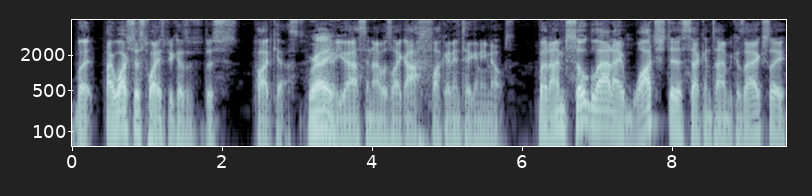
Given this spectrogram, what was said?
but I watched this twice because of this podcast. Right. You, know, you asked, and I was like, ah, fuck, I didn't take any notes. But I'm so glad I watched it a second time because I actually,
